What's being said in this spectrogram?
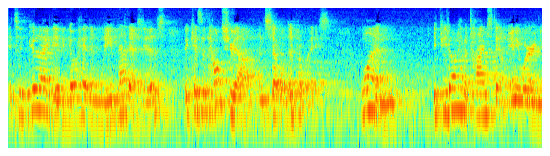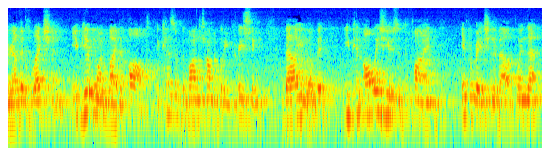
it's a good idea to go ahead and leave that as is because it helps you out in several different ways. One, if you don't have a timestamp anywhere in your other collection, you get one by default. Because of the monotonically increasing value of it, you can always use it to find information about when that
